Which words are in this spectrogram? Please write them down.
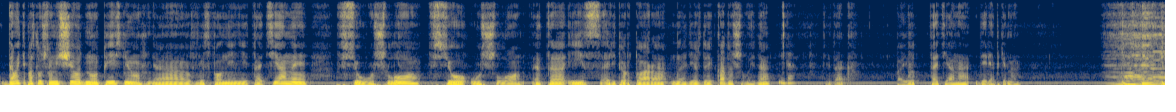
Давайте послушаем еще одну песню э, в исполнении Татьяны «Все ушло, все ушло». Это из репертуара Надежды Кадышевой, да? Да. Итак, поет Татьяна Дерябкина. Между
